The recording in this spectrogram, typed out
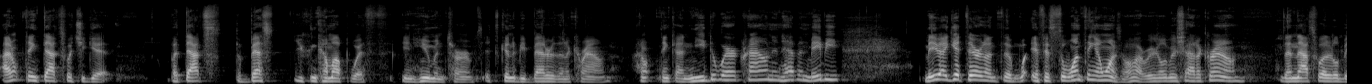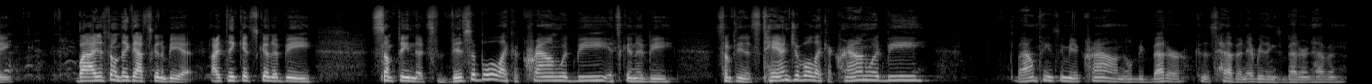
I don't think that's what you get, but that's the best you can come up with in human terms. It's going to be better than a crown. I don't think I need to wear a crown in heaven. Maybe, maybe I get there and the, if it's the one thing I want, oh, I really wish I had a crown. Then that's what it'll be. But I just don't think that's going to be it. I think it's going to be something that's visible, like a crown would be. It's going to be something that's tangible, like a crown would be. But I don't think it's going to be a crown. It'll be better because it's heaven. Everything's better in heaven.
